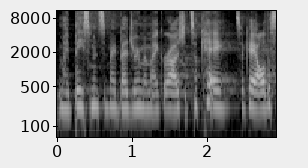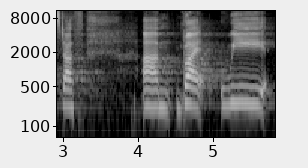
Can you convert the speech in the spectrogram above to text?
My basement's in my bedroom and my garage. It's okay. It's okay. All the stuff. Um, but we,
